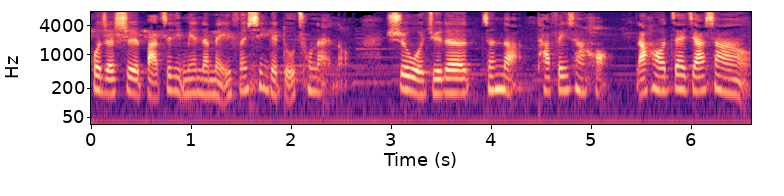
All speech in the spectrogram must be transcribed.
或者是把这里面的每一封信给读出来呢？是我觉得真的它非常好，然后再加上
